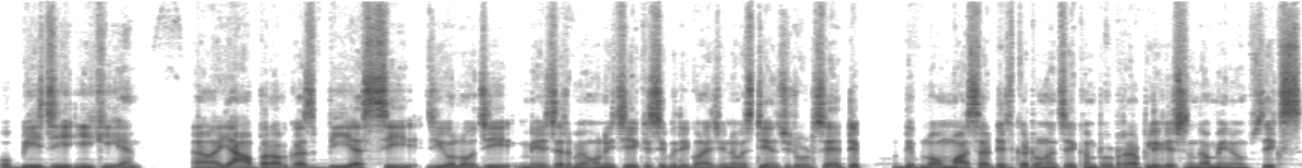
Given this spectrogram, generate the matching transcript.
वो बी जी ई की है। यहाँ पर आपके पास B S C geology major में होनी चाहिए, किसी भी रिकोगनाइज यूनिवर्सिटी इंस्टीट्यूट से। डिप्लोमा सर्टिफिकेट होना चाहिए कंप्यूटर एप्लीकेशन का मिनिमम सिक्स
